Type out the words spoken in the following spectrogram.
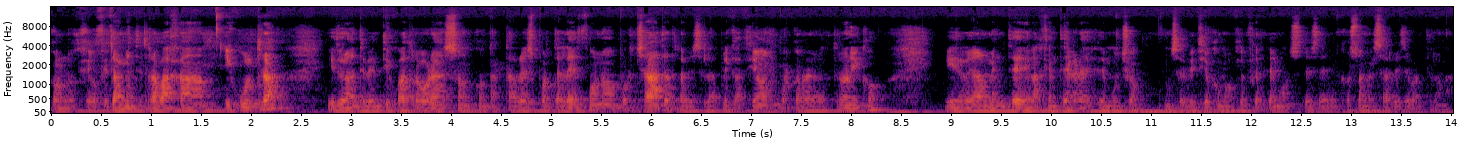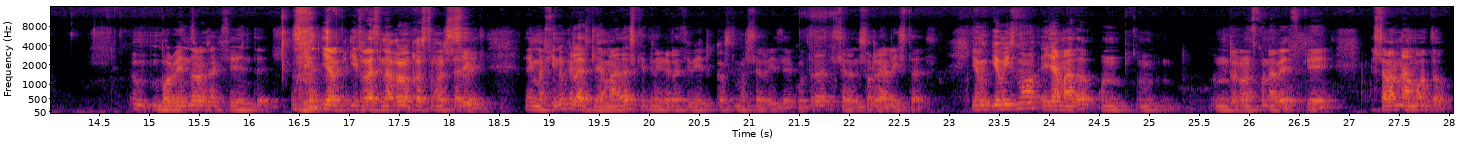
con los que oficialmente trabaja Icultra y durante 24 horas son contactables por teléfono, por chat, a través de la aplicación, por correo electrónico y realmente la gente agradece mucho un servicio como el que ofrecemos desde Customer Service de Barcelona. Volviendo a los accidentes y, al- y relacionado con el Customer Service, me imagino que las llamadas que tiene que recibir Customer Service de Cutra serán surrealistas. Yo, yo mismo he llamado, un, un- un- reconozco una vez que estaba en una moto,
